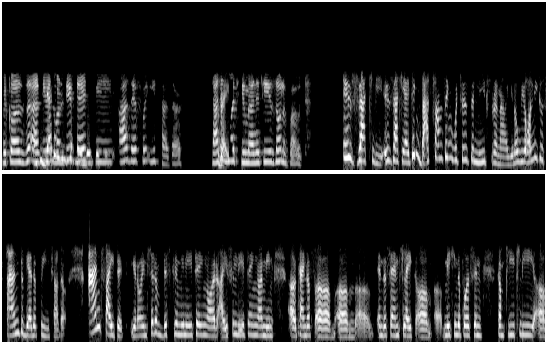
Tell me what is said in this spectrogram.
because as you already said, we are there for each other. That right. is what humanity is all about. Exactly, exactly. I think that's something which is the need for now. You know, we all need to stand together for each other and fight it. You know, instead of discriminating or isolating. I mean, uh, kind of uh, um, uh, in the sense like um, uh, making the person completely uh,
